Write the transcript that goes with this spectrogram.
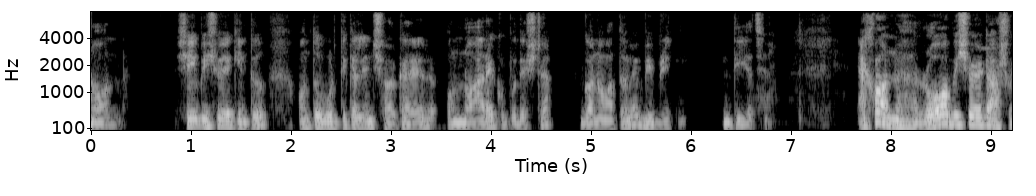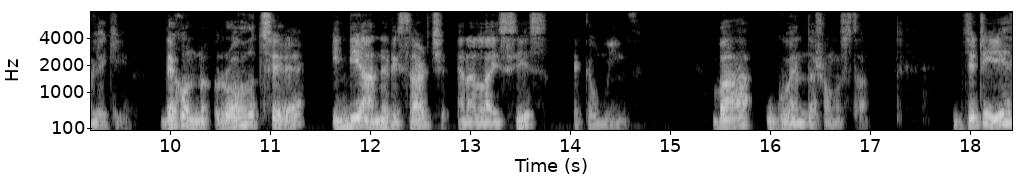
নন, সেই বিষয়ে কিন্তু অন্তর্বর্তীকালীন সরকারের অন্য আরেক উপদেষ্টা গণমাধ্যমে বিবৃতি দিয়েছেন। এখন র বিষয়টা আসলে কি? দেখুন র হচ্ছে ইন্ডিয়ান রিসার্চ অ্যানালাইসিস একটা উইংস বা গোয়েন্দা সংস্থা। যেটি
